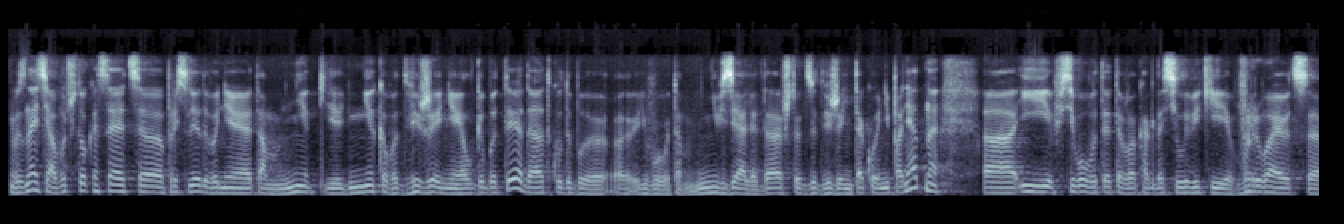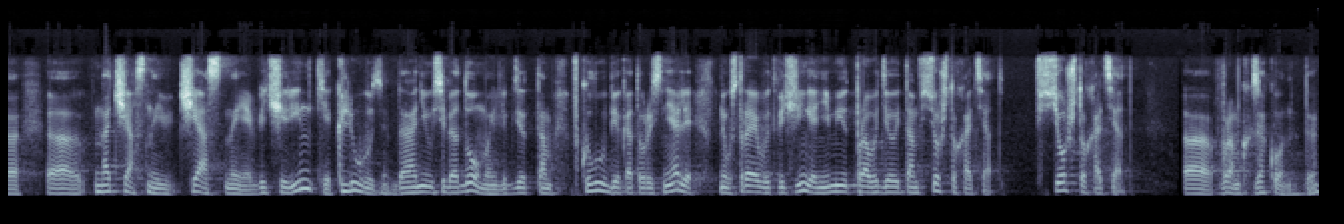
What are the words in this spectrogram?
вы знаете, а вот что касается преследования там нек, некого движения ЛГБТ, да, откуда бы э, его там не взяли, да, что это за движение такое, непонятно. А, и всего вот этого, когда силовики врываются а, на частные, частные вечеринки, клюзы, да, они у себя дома или где-то там в клубе, который сняли, устраивают вечеринки, они имеют право делать там все, что хотят. Все, что хотят. А, в рамках закона. Да?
